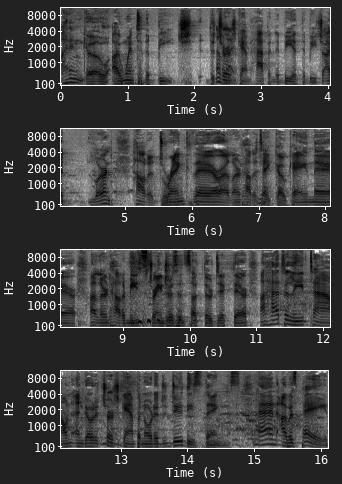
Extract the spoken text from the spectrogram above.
I didn't go. I went to the beach. The church camp happened to be at the beach. I learned how to drink there. I learned how to take cocaine there. I learned how to meet strangers and suck their dick there. I had to leave town and go to church camp in order to do these things. And I was paid.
